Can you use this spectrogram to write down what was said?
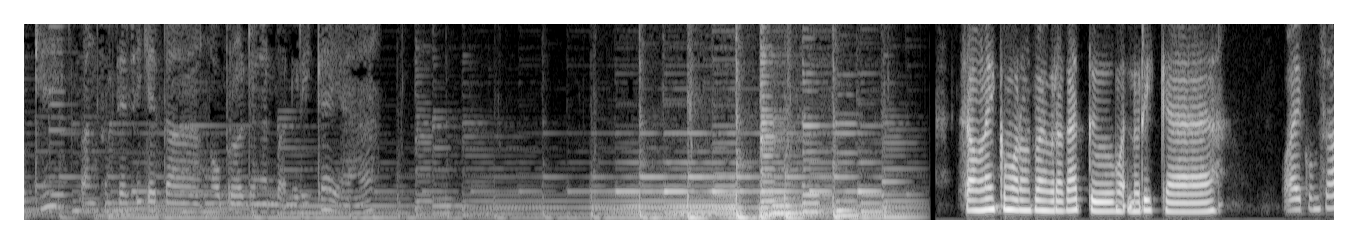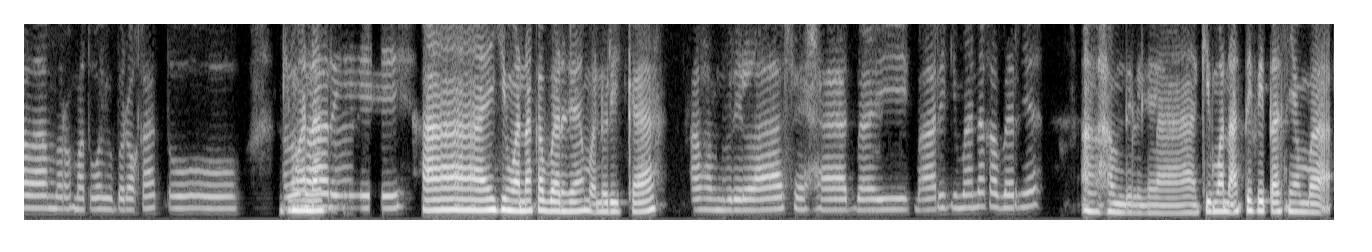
Oke, langsung saja kita ngobrol dengan Mbak Nurika ya. Assalamualaikum warahmatullahi wabarakatuh, Mbak Nurika. Waalaikumsalam warahmatullahi wabarakatuh. Halo Gimana? Mari. Hai, gimana kabarnya Mbak Nurika? Alhamdulillah sehat, baik. Mbak Ari gimana kabarnya? Alhamdulillah. Gimana aktivitasnya Mbak?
